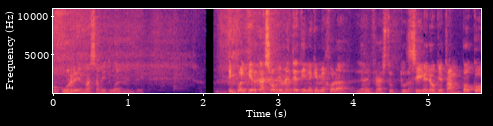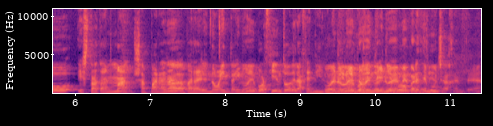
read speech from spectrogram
ocurre más habitualmente. En cualquier caso, obviamente, tiene que mejorar la infraestructura, Sí. pero que tampoco está tan mal. O sea, para nada, para el 99% de la gente. El Bueno, el 99% del 99 me tiempo, parece entiendo. mucha gente, ¿eh?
